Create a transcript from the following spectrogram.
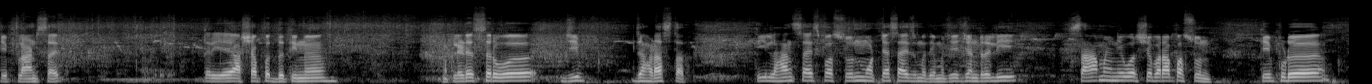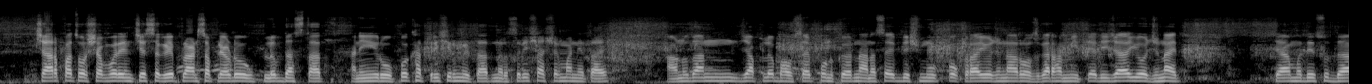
हे प्लांट्स आहेत. तर हे अशा पद्धतीनं आपल्याकडे सर्व जी झाडं असतात ती लहान साईजपासून मोठ्या साईजमध्ये म्हणजे जनरली सहा महिने वर्षभरापासून ते पुढं चार पाच वर्षापर्यंतचे सगळे प्लांट्स आपल्याकडे उपलब्ध असतात आणि रोपं खात्रीशीर मिळतात. नर्सरी शासन मान्यता आहे. अनुदान जे आपलं भाऊसाहेब पुणकर नानासाहेब देशमुख पोकरा योजना रोजगार हमी इत्यादी ज्या योजना आहेत त्यामध्ये सुद्धा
